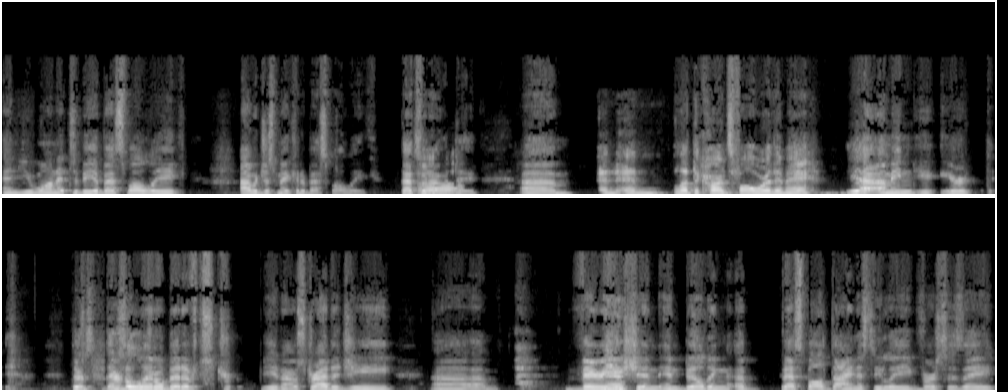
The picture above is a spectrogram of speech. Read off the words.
and you want it to be a best ball league, I would just make it a best ball league. That's what I would oh. do. Um, and and let the cards fall where they may. Yeah, I mean, you, are there's there's a little bit of you know strategy um, variation yeah. in building a best ball dynasty league versus a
